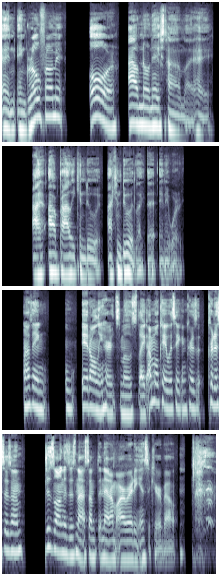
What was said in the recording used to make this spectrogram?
and and grow from it, or I'll know next time. Like, hey, I I probably can do it. I can do it like that, and it worked. I think it only hurts most. Like I'm okay with taking criticism, just as long as it's not something that I'm already insecure about.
